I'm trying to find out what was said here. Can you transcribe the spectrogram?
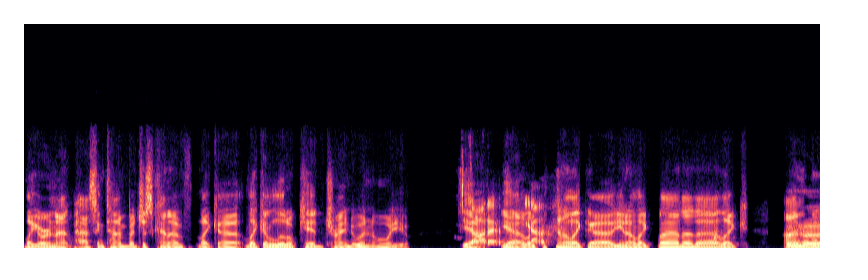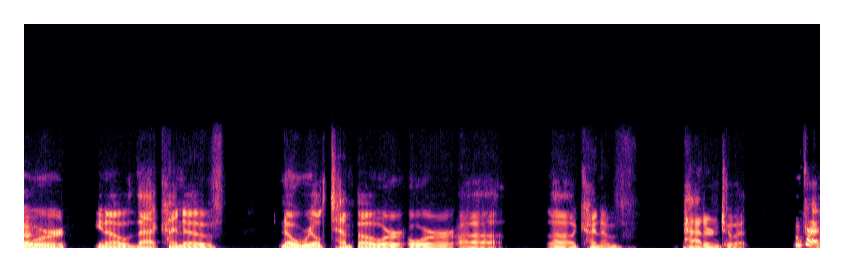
Like or not passing time, but just kind of like a like a little kid trying to annoy you. Yeah. Got it. Yeah, like Yeah. kind of like a, you know, like blah, blah, blah, like I'm Mhm. bored, you know, that kind of no real tempo or or uh uh kind of pattern to it. Okay.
